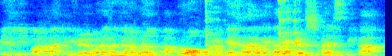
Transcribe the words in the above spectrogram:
예수님과 하나님이를 원하는 여러분은 앞으로 어떻게 살아가겠다고 결심하였습니까?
